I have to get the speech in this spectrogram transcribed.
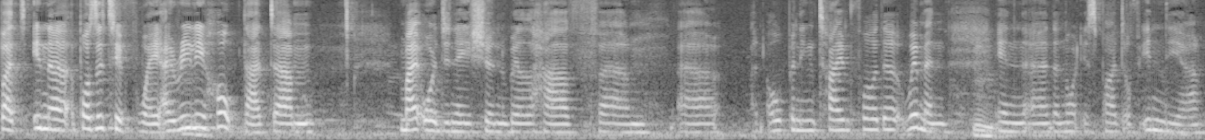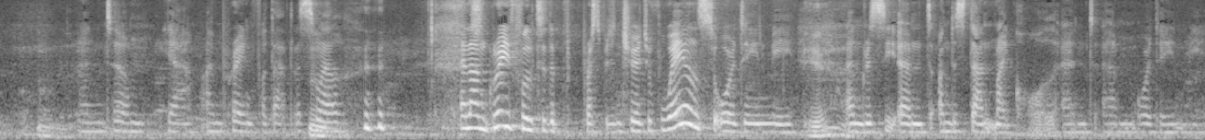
but in a positive way. I really mm. hope that um, my ordination will have um, uh, an opening time for the women mm. in uh, the northeast part of India. Mm. And um, yeah, I'm praying for that as hmm. well. and I'm grateful to the Presbyterian Church of Wales to ordain me yeah. and receive and understand my call and um, ordain me.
